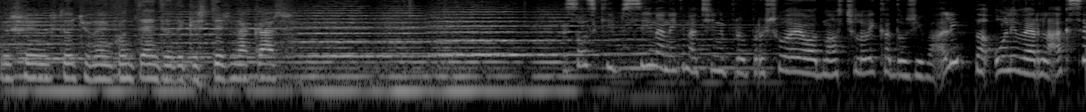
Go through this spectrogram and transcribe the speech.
Pois eu estou bem contente de que estés na casa. Eksotski psi na nek način preoprašujejo odnos človeka do živali. Pa Oliver Lakse,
